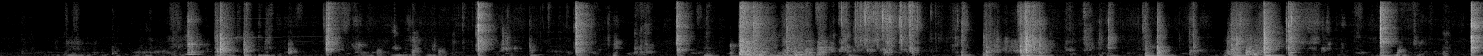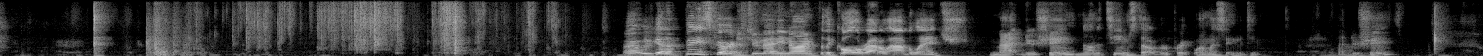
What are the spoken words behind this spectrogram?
All right, we've got a base card to 299 for the Colorado Avalanche. Matt Duchene, not a team style group break. Why am I saying the team? Matt Duchene.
